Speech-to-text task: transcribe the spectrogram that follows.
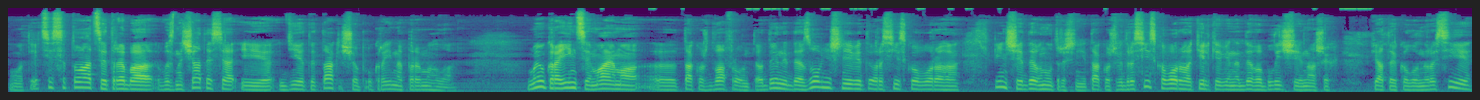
От. І в цій ситуації треба визначатися і діяти так, щоб Україна перемогла. Ми, українці, маємо е, також два фронти. Один йде зовнішній від російського ворога, інший йде внутрішній, також від російського ворога, тільки він йде в обличчі наших п'ятої колони Росії.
